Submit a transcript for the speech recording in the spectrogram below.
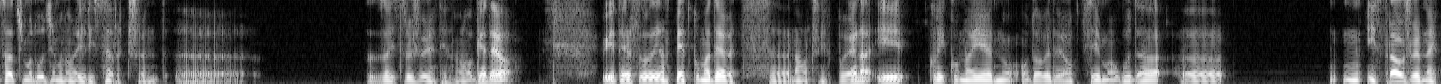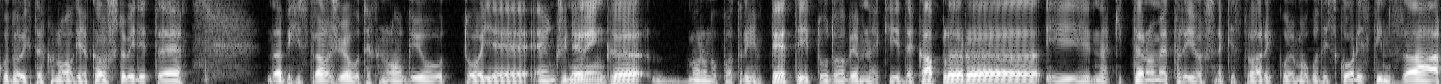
sad ćemo da uđemo na ovaj research and uh, za istraživanje tehnologije deo. Vidite, ja sam imam 5,9 naučnih pojena i klikom na jednu od ove dve opcije mogu da istražujem neku od ovih tehnologija. Kao što vidite, da bih istražio ovu tehnologiju, to je engineering, moram da upotrebim peti, tu dobijem neki decoupler i neki termometar i još neke stvari koje mogu da iskoristim za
